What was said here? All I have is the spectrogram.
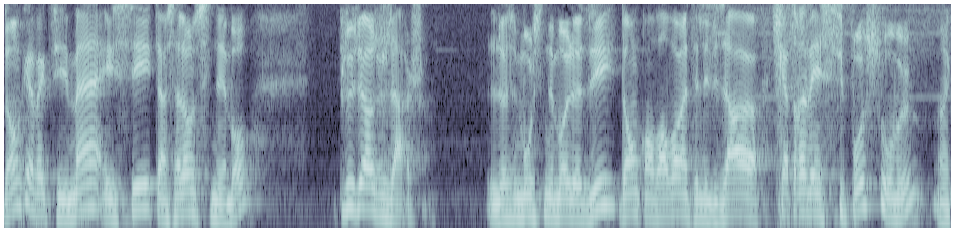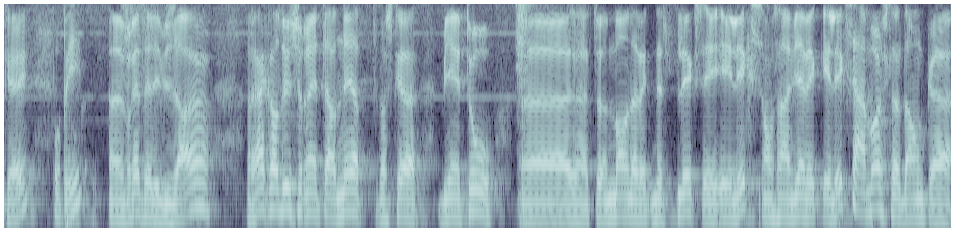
Donc, effectivement, ici, c'est un salon de cinéma, plusieurs usages. Le mot cinéma le dit, donc on va avoir un téléviseur 86 pouces au mur, OK? Pas pire. un vrai téléviseur, raccordé sur Internet, parce que bientôt, euh, tout le monde avec Netflix et Elix, on s'en vient avec Elix à Amos, là, donc euh,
